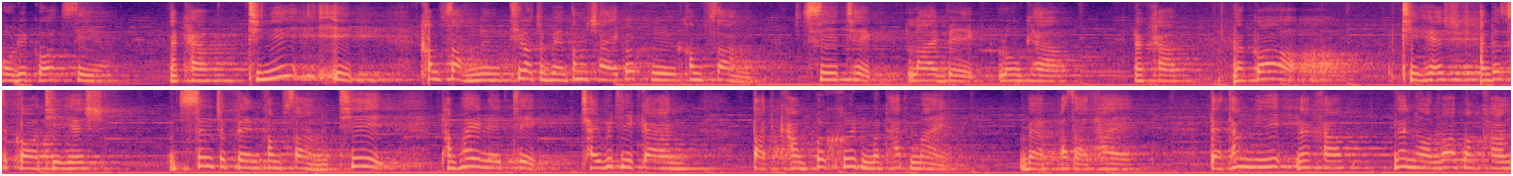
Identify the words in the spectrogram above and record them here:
Polyglotsia นะครับ ทีนี้อีกคำสั่งหนึ่งที่เราจำเป็นต้องใช้ก็คือคำสั่ง ctext line break local นะครับ แล้วก็ th underscore th ซึ่งจะเป็นคำสั่งที่ทำให้ LaTeX ใช้วิธีการตัดคำเพื่อขึ้นบรรทัดใหม่ แบบภาษาไทย แต่ทั้งนี้นะครับ แน่นอนว่าบางครั้ง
